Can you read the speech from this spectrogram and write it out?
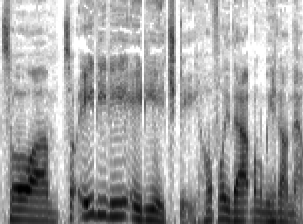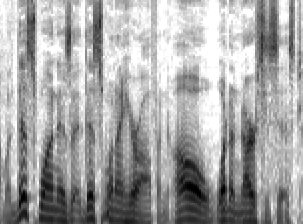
So um so ADD ADHD. Hopefully that one we hit on that one. This one is this one I hear often. Oh, what a narcissist.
